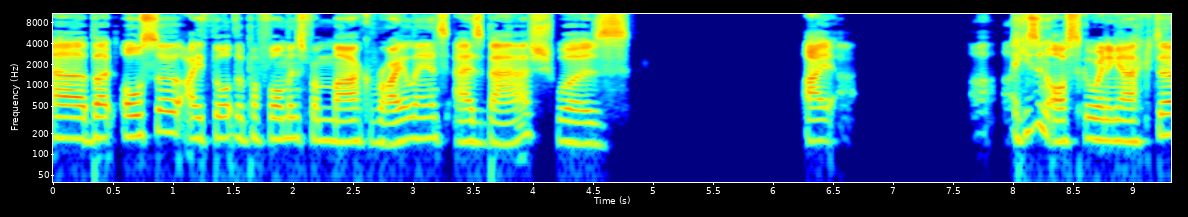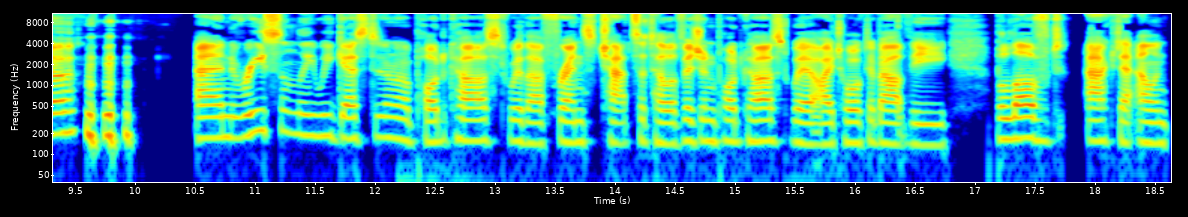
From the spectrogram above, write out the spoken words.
Uh, but also, I thought the performance from Mark Rylance as Bash was. I. Uh, he's an Oscar winning actor. And recently we guested on a podcast with our friends Chats a Television podcast where I talked about the beloved actor Alan,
